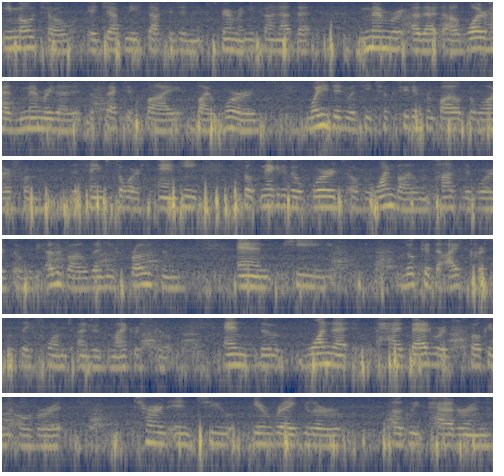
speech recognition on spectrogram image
Emoto, a Japanese doctor, did an experiment. He found out that memory uh, that uh, water has memory that is affected by by words. What he did was he took two different bottles of water from the same source and he spoke negative words over one bottle and positive words over the other bottle. Then he froze them and he looked at the ice crystals they formed under the microscope. And the one that had bad words spoken over it turned into irregular, ugly patterned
